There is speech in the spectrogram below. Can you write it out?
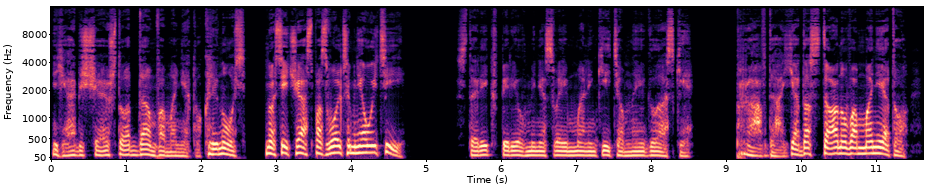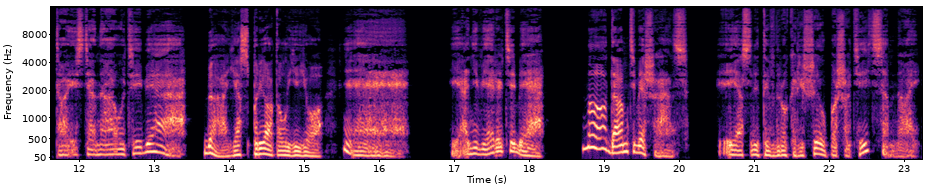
Я обещаю, что отдам вам монету, клянусь, но сейчас позвольте мне уйти». Старик вперил в меня свои маленькие темные глазки. «Правда, я достану вам монету!» «То есть она у тебя?» «Да, я спрятал ее». «Не, я не верю тебе, но дам тебе шанс. Если ты вдруг решил пошутить со мной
